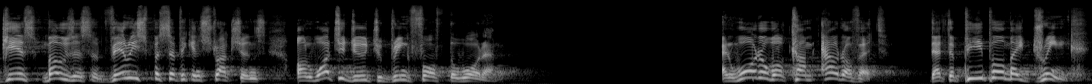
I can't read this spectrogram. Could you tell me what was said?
gives Moses very specific instructions on what to do to bring forth the water. And water will come out of it that the people may drink.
